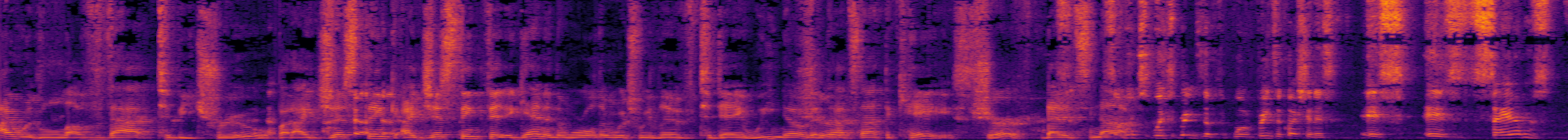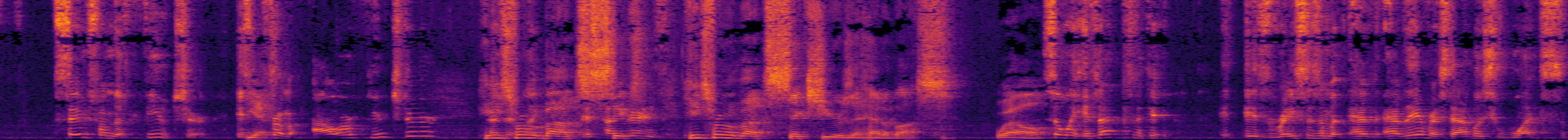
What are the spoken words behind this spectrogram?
I would love that to be true, but I just think I just think that again in the world in which we live today, we know that Sure. that's not the case. Sure. that it's so not. which, which brings the what brings the question is is is Sam's Sam's from the future? Is Yes. he from our future? He's from like, about six. He's from about six years ahead of us. well, So wait, if that's the case, is racism? Have, have they ever established what's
